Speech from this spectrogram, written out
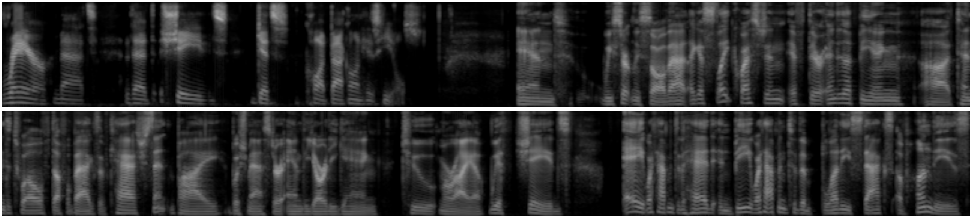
rare, Matt, that Shades gets caught back on his heels. And we certainly saw that. I guess slight question if there ended up being uh, 10 to 12 duffel bags of cash sent by Bushmaster and the Yardy gang to Mariah with shades. A, what happened to the head? And B, what happened to the bloody stacks of hundies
